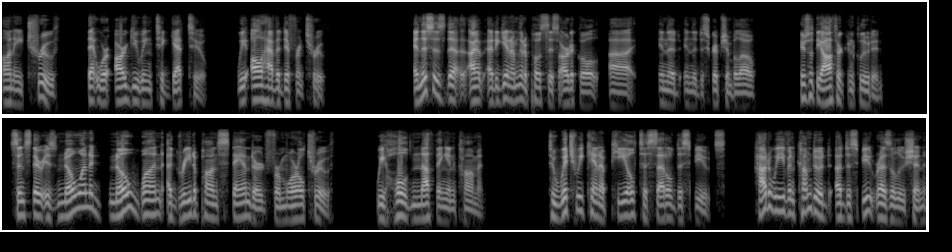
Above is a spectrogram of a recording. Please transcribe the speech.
on a truth that we're arguing to get to? We all have a different truth. And this is the I, and again I'm going to post this article uh, in the in the description below. Here's what the author concluded. Since there is no one no one agreed upon standard for moral truth, we hold nothing in common, to which we can appeal to settle disputes. How do we even come to a, a dispute resolution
